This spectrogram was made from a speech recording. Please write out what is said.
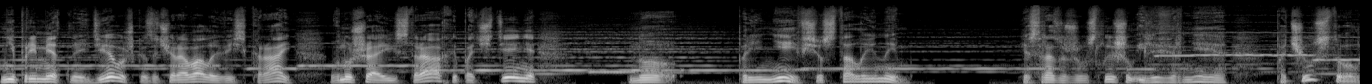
неприметная девушка зачаровала весь край, внушая и страх, и почтение. Но при ней все стало иным я сразу же услышал, или вернее почувствовал,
